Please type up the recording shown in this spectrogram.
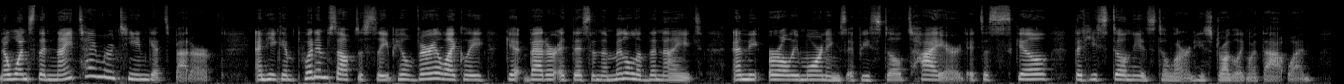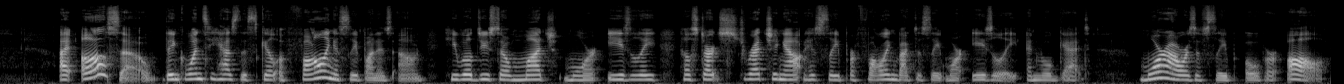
Now, once the nighttime routine gets better and he can put himself to sleep, he'll very likely get better at this in the middle of the night and the early mornings if he's still tired. It's a skill that he still needs to learn. He's struggling with that one. I also think once he has the skill of falling asleep on his own, he will do so much more easily. He'll start stretching out his sleep or falling back to sleep more easily and will get more hours of sleep overall.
